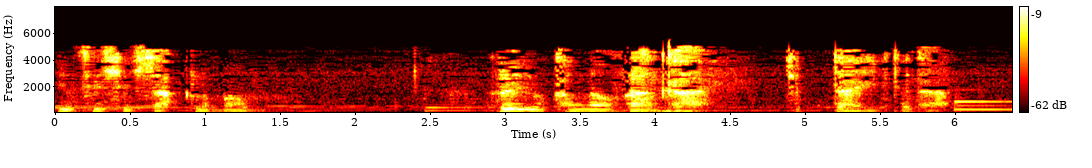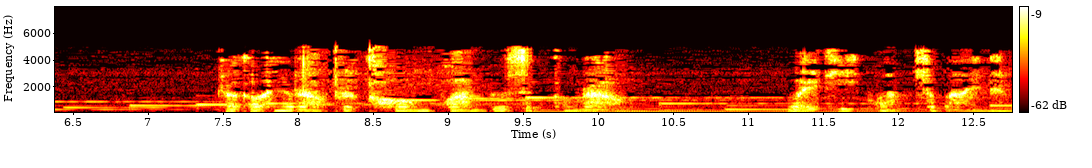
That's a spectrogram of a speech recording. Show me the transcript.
อยู่ที่ศีรษะกระหม่อม หรืออยู่ข้างนอกร่างกายจุดใดก็ตามก็ขอให้เราประคองความรู้สึกของเรา ไว้ที่ความสบายนั้น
